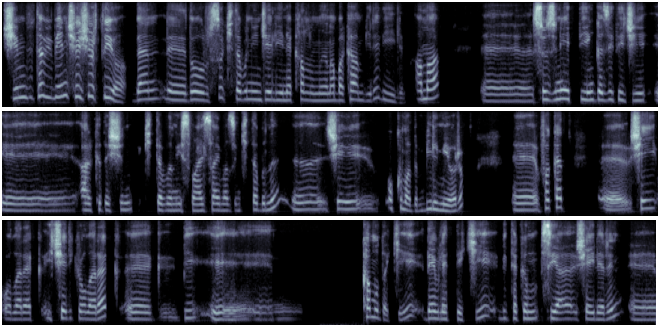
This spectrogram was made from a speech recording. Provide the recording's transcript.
Şimdi tabii beni şaşırtıyor. Ben e, doğrusu kitabın inceliğine, kalınlığına bakan biri değilim. Ama e, sözünü ettiğin gazeteci e, arkadaşın kitabını, İsmail Saymaz'ın kitabını e, şey okumadım, bilmiyorum. E, fakat e, şey olarak, içerik olarak e, bir e, kamudaki, devletteki bir takım siyah şeylerin e,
